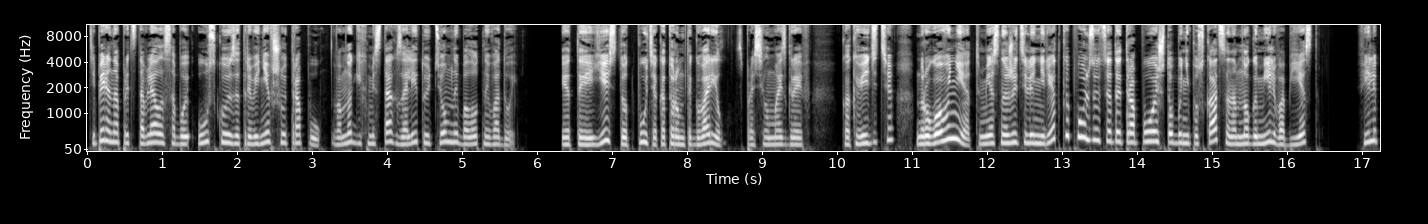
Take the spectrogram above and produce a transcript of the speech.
теперь она представляла собой узкую затравеневшую тропу, во многих местах залитую темной болотной водой. «Это и есть тот путь, о котором ты говорил?» – спросил Майсгрейв. «Как видите, другого нет. Местные жители нередко пользуются этой тропой, чтобы не пускаться на много миль в объезд». Филипп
